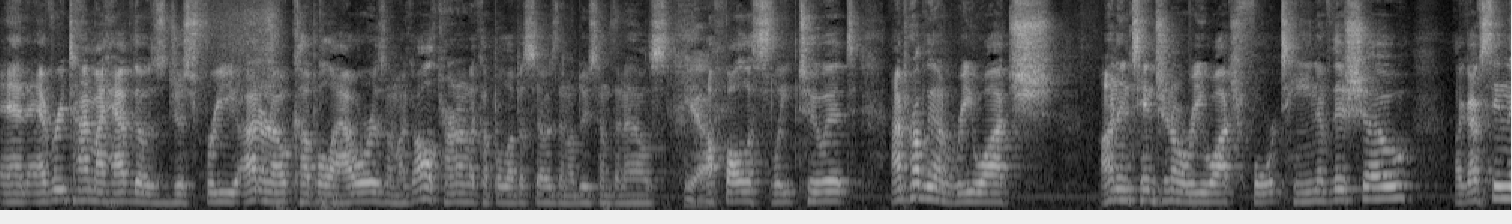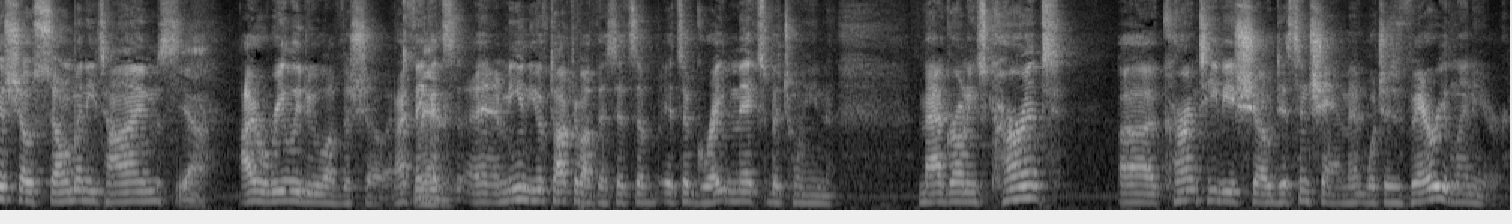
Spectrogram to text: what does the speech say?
And every time I have those just free, I don't know, couple hours, I'm like, oh, I'll turn on a couple episodes, then I'll do something else. Yeah. I'll fall asleep to it. I'm probably on rewatch unintentional rewatch 14 of this show. Like I've seen this show so many times. Yeah. I really do love the show, and I think Man. it's and me and you have talked about this. It's a it's a great mix between Matt Groening's current uh, current TV show Disenchantment, which is very linear.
